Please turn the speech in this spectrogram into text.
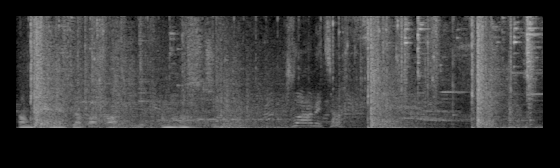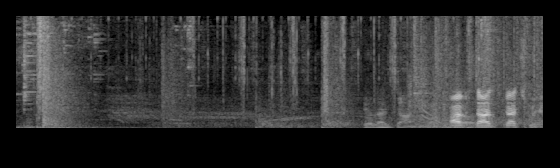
Tam beğenetle baka atıyor. Bunu nasıl çekiyor? Diyorlar ki anne. Abi saat kaçmıyor.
